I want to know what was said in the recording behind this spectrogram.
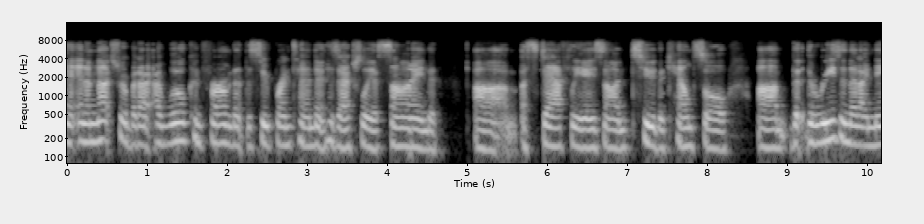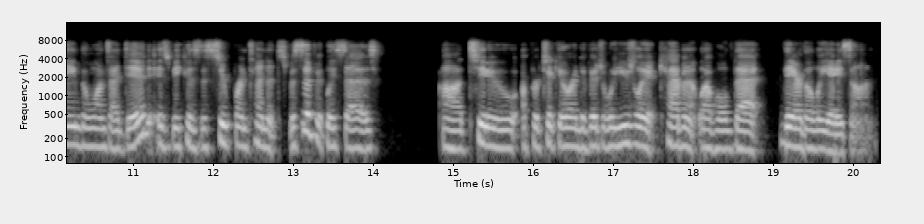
and, I'm not sure, but I, I will confirm that the superintendent has actually assigned um, a staff liaison to the council. Um, the, the reason that I named the ones I did is because the superintendent specifically says uh, to a particular individual, usually at cabinet level, that they're the liaison.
